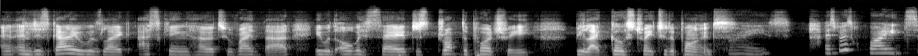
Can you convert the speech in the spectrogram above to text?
And, and this guy was like asking her to write that. He would always say, just drop the poetry, be like, go straight to the point. Right. I suppose quite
